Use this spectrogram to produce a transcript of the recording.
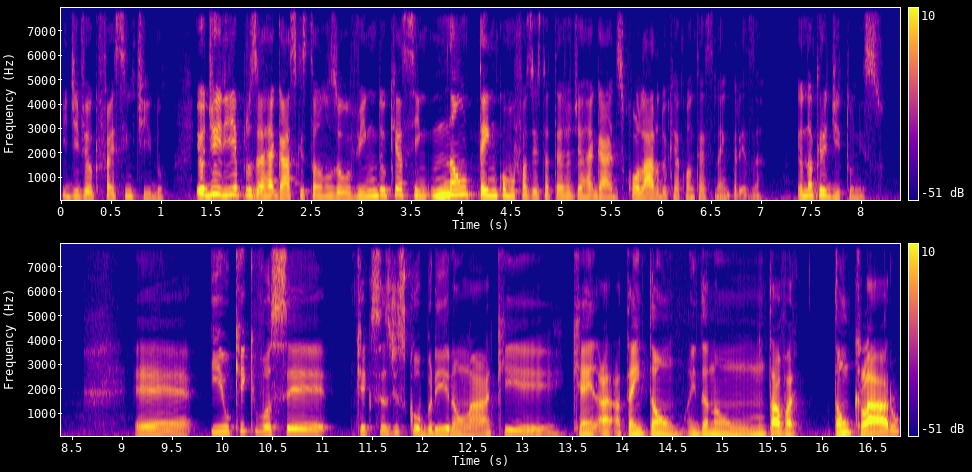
e de ver o que faz sentido. Eu diria para os RHs que estão nos ouvindo que, assim, não tem como fazer estratégia de RH descolado do que acontece na empresa. Eu não acredito nisso. É, e o que que você o que, que vocês descobriram lá que, que até então ainda não estava tão claro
